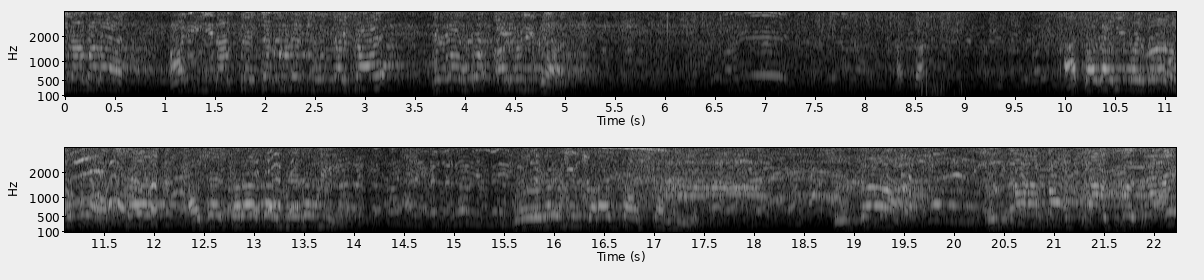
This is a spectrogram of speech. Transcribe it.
इनाम आला आणि इनाम त्यांच्याकडूनच घेऊन जायचा आहे देवाघुरव आरवलीकर आता आता गाडी मैदानात येते अक्षय अजय कराकर वेरवली वेरवलीकरांचा शाही सुंदर सुंदर असा श्वास बघतोय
